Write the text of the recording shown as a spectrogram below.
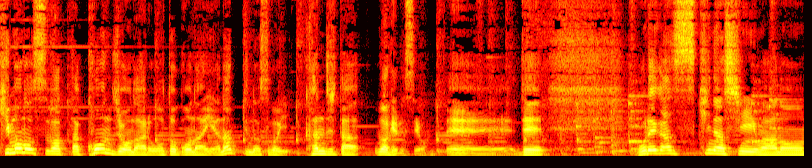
肝座った根性のある男なんやなっていうのをすごい感じたわけですよ。えー、で、俺が好きなシーンはあの、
